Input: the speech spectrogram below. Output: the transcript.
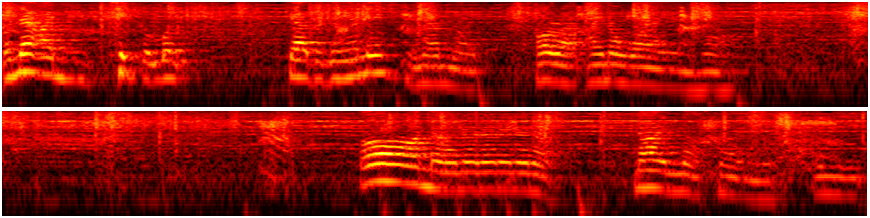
And then I take a look at the damage, and I'm like, alright, I know why I am wrong. Oh, no, no, no, no, no, no. Not enough, not enough. I need,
